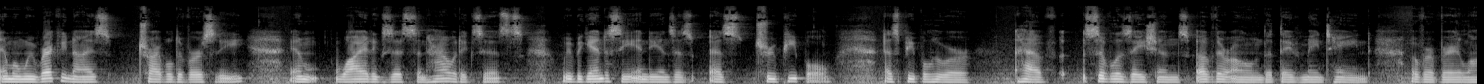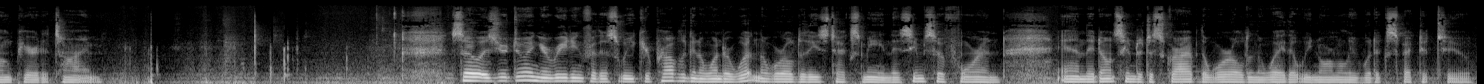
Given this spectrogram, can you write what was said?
And when we recognize tribal diversity and why it exists and how it exists, we begin to see Indians as, as true people, as people who are have civilizations of their own that they've maintained over a very long period of time. So, as you're doing your reading for this week, you're probably going to wonder what in the world do these texts mean? They seem so foreign, and they don't seem to describe the world in the way that we normally would expect it to.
